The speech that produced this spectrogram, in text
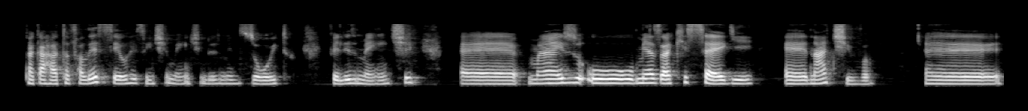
Takahata faleceu recentemente, em 2018, felizmente, é, mas o Miyazaki segue é, na ativa. É,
